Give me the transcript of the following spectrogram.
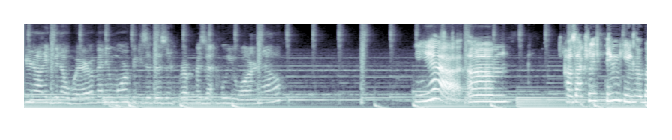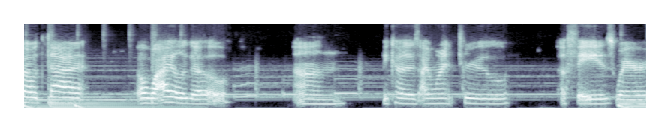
you're not even aware of anymore because it doesn't represent who you are now? Yeah, um, I was actually thinking about that a while ago um, because I went through a phase where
